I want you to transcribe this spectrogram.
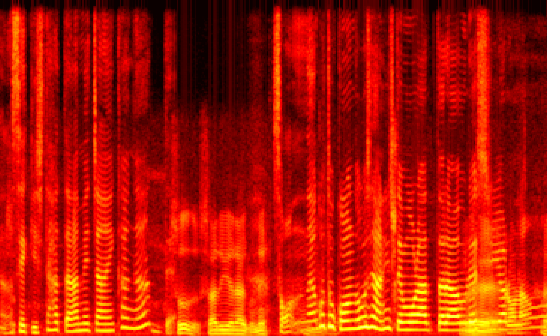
あの席してはったらあめちゃんいかがって。そうさりげなくね。そんなこと近藤ちゃんにしてもらったら嬉しいやろな、ええ。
